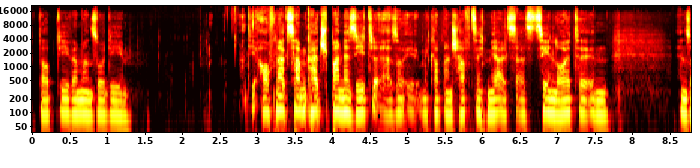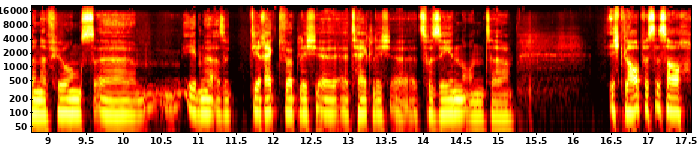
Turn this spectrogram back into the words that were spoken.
ich glaube, die, wenn man so die, die Aufmerksamkeitsspanne sieht, also ich glaube, man schafft es nicht mehr als, als zehn Leute in, in so einer Führungsebene, also direkt wirklich äh, täglich äh, zu sehen. Und äh, ich glaube, es ist auch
